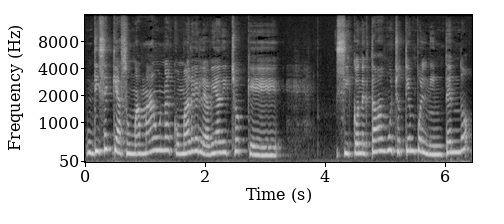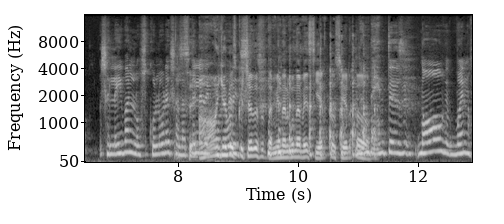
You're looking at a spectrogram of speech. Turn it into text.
Dice que a su mamá una comadre le había dicho que si conectaba mucho tiempo el Nintendo, se le iban los colores a la tele de Oh, yo había escuchado eso también alguna vez, cierto, cierto. No, bueno.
